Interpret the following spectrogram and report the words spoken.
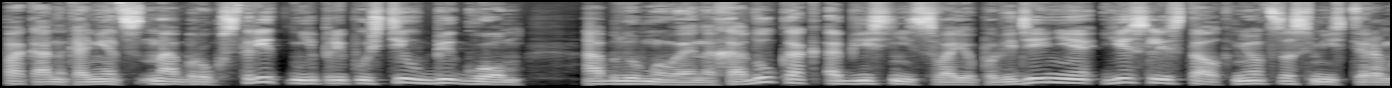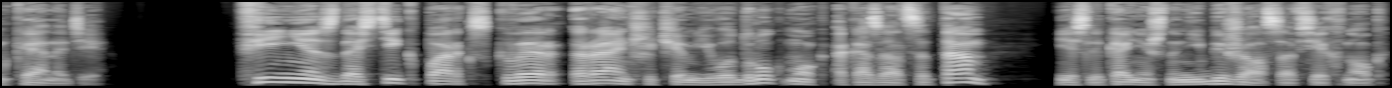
пока, наконец, на Брук-стрит не припустил бегом, обдумывая на ходу, как объяснить свое поведение, если столкнется с мистером Кеннеди. Финиас достиг Парк-сквер раньше, чем его друг мог оказаться там, если, конечно, не бежал со всех ног.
